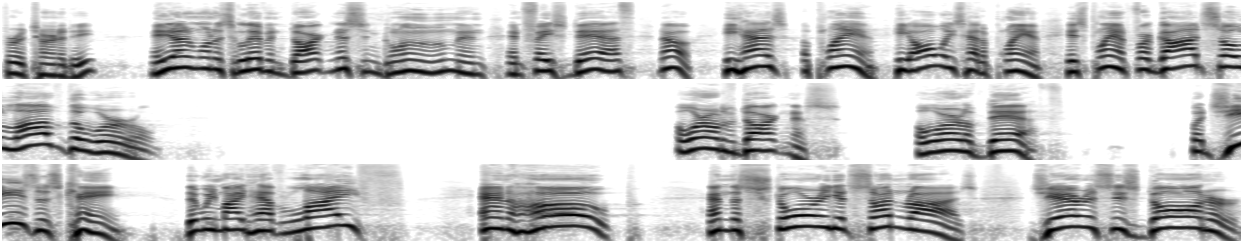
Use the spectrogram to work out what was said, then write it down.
for eternity. And he doesn't want us to live in darkness and gloom and, and face death. No, he has a plan. He always had a plan. His plan, for God so loved the world. A world of darkness, a world of death. But Jesus came that we might have life and hope and the story at sunrise Jairus' daughter,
